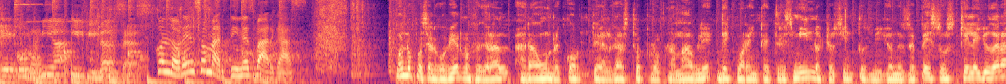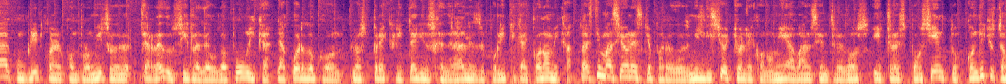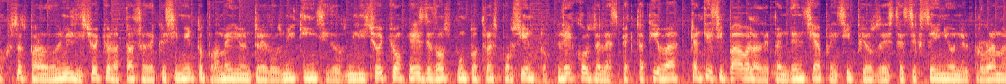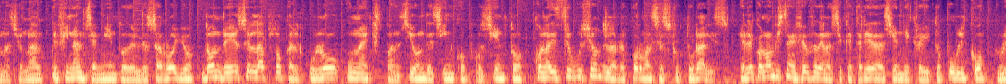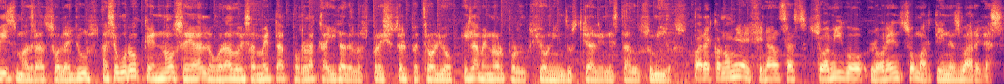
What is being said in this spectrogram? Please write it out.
Economía y finanzas. Con Lorenzo Martínez Vargas. Bueno, pues el gobierno federal hará un recorte al gasto programable de 43.800 millones de pesos que le ayudará a cumplir con el compromiso de, reducir la deuda pública, de acuerdo con los precriterios generales de política económica. La estimación es que para 2018 la economía avance entre 2 y 3%. Con dichos ajustes para 2018 la tasa de crecimiento promedio entre 2015 y 2018 es de 2.3%, lejos de la expectativa que anticipaba la de a principios de este sexenio en el Programa Nacional de Financiamiento del Desarrollo, donde ese lapso calculó una expansión de 5% con la distribución de las reformas estructurales. El economista en jefe de la Secretaría de Hacienda y Crédito Público, Luis Madrazo Layuz, aseguró que no se ha logrado esa meta por la caída de los precios del petróleo y la menor producción industrial en Estados Unidos. Para Economía y Finanzas, su amigo Lorenzo Martínez Vargas.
